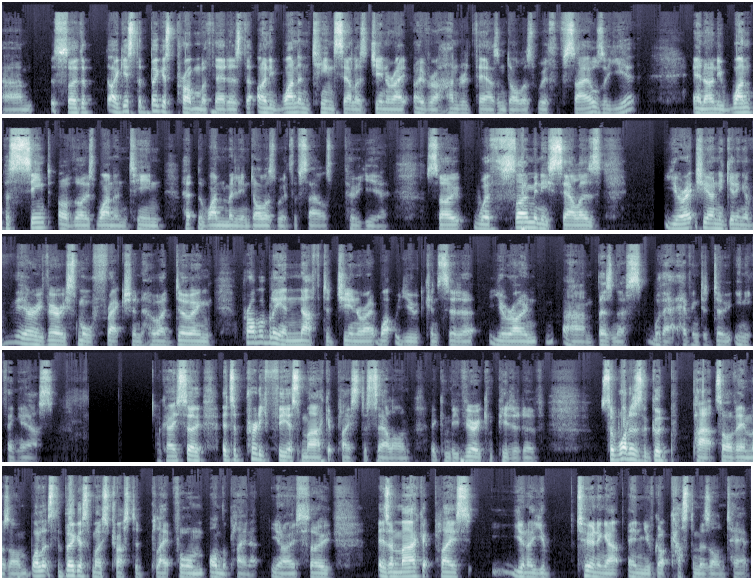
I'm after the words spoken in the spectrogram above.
Um, so the I guess the biggest problem with that is that only one in ten sellers generate over hundred thousand dollars worth of sales a year, and only one percent of those one in ten hit the one million dollars worth of sales per year. So with so many sellers, you're actually only getting a very very small fraction who are doing probably enough to generate what you would consider your own um, business without having to do anything else. Okay, so it's a pretty fierce marketplace to sell on. It can be very competitive. So, what is the good parts of Amazon? Well, it's the biggest, most trusted platform on the planet. You know, so as a marketplace, you know, you're turning up and you've got customers on tap.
